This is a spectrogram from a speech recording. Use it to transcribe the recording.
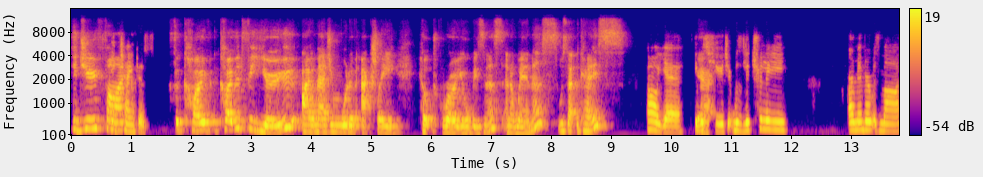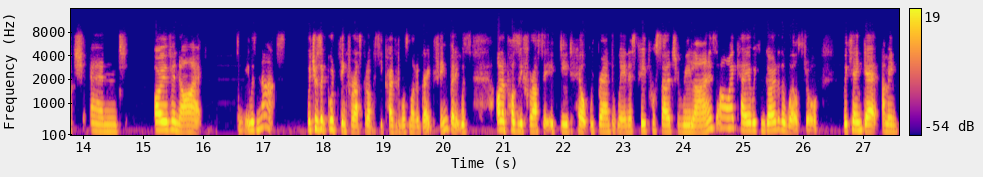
Did you find Big changes for COVID, COVID for you? I imagine would have actually helped grow your business and awareness. Was that the case? Oh yeah, it yeah. was huge. It was literally. I remember it was March, and overnight, it was nuts which was a good thing for us. But obviously, COVID was not a great thing. But it was on a positive for us. It, it did help with brand awareness. People started to realize, oh, okay, we can go to the Well store. We can get, I mean,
